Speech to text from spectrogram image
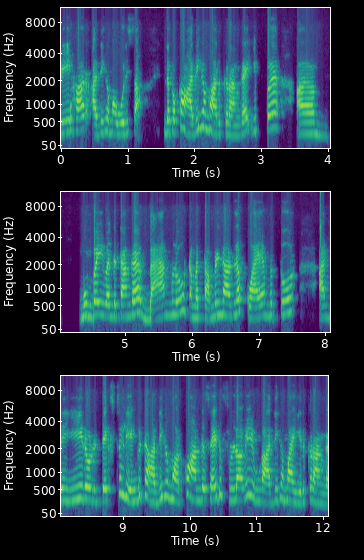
பீகார் அதிகமா ஒரிசா. இந்த பக்கம் அதிகமா இருக்கிறாங்க. இப்ப மும்பை வந்துட்டாங்க பெங்களூர் நம்ம தமிழ்நாட்டுல கோயம்புத்தூர் அந்த ஈரோடு டெக்ஸ்டைல் எங்கிட்ட அதிகமா இருக்கும் அந்த சைடு ஃபுல்லாவே இவங்க அதிகமா இருக்கிறாங்க.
